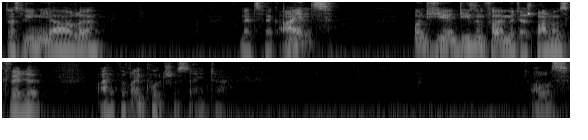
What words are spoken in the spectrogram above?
Das lineare Netzwerk 1 und hier in diesem Fall mit der Spannungsquelle einfach ein Kurzschluss dahinter. Aus.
